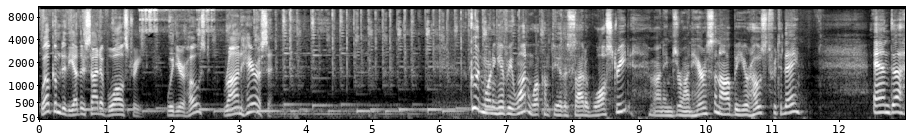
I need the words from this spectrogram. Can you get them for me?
Welcome to the other side of Wall Street with your host, Ron Harrison. Good morning, everyone. Welcome to the other side of Wall Street. My name is Ron Harrison. I'll be your host for today. And uh,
